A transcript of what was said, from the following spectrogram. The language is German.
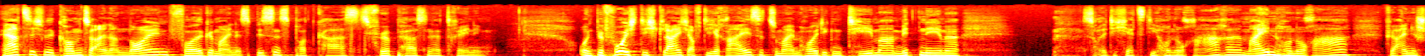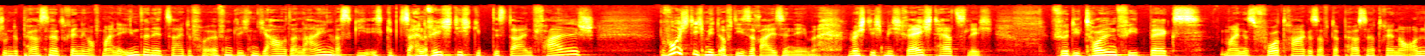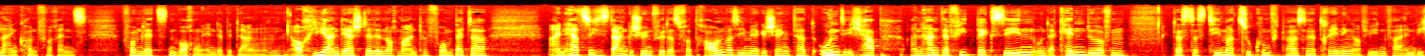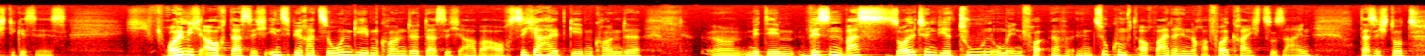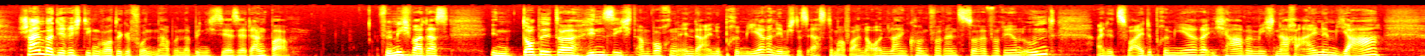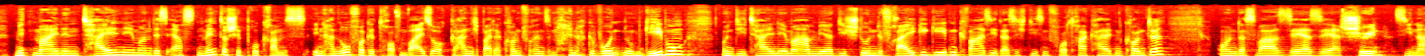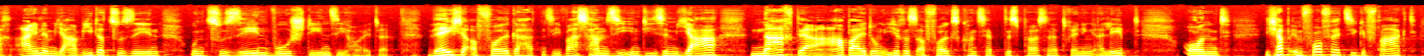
Herzlich willkommen zu einer neuen Folge meines Business Podcasts für Personal Training. Und bevor ich dich gleich auf die Reise zu meinem heutigen Thema mitnehme, sollte ich jetzt die Honorare, mein Honorar für eine Stunde Personal Training auf meiner Internetseite veröffentlichen? Ja oder nein? Was gibt es ein richtig? Gibt es da ein falsch? Bevor ich dich mit auf diese Reise nehme, möchte ich mich recht herzlich für die tollen Feedbacks meines Vortrages auf der Personal Trainer Online-Konferenz vom letzten Wochenende bedanken. Auch hier an der Stelle nochmal an Perform Better ein herzliches Dankeschön für das Vertrauen, was sie mir geschenkt hat. Und ich habe anhand der Feedbacks sehen und erkennen dürfen, dass das Thema Zukunft Personal Training auf jeden Fall ein wichtiges ist. Ich freue mich auch, dass ich Inspiration geben konnte, dass ich aber auch Sicherheit geben konnte mit dem Wissen, was sollten wir tun, um in, äh, in, Zukunft auch weiterhin noch erfolgreich zu sein, dass ich dort scheinbar die richtigen Worte gefunden habe und da bin ich sehr, sehr dankbar. Für mich war das in doppelter Hinsicht am Wochenende eine Premiere, nämlich das erste Mal auf einer Online-Konferenz zu referieren und eine zweite Premiere. Ich habe mich nach einem Jahr mit meinen Teilnehmern des ersten Mentorship-Programms in Hannover getroffen, war also auch gar nicht bei der Konferenz in meiner gewohnten Umgebung und die Teilnehmer haben mir die Stunde freigegeben quasi, dass ich diesen Vortrag halten konnte und das war sehr, sehr schön, sie nach einem Jahr wiederzusehen und zu sehen, wo stehen sie heute. Welche Erfolge hatten sie? Was haben sie in diesem Jahr nach der Erarbeitung ihres Erfolgskonzeptes Personal Training erlebt? Und ich habe im Vorfeld sie gefragt,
